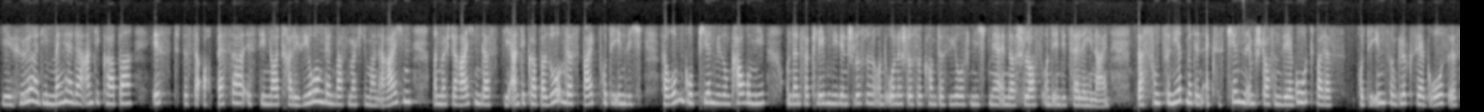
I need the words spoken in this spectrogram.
je höher die Menge der Antikörper ist, desto auch besser ist die Neutralisierung. Denn was möchte man erreichen? Man möchte erreichen, dass die Antikörper so um das Spike-Protein sich herumgruppieren wie so ein Kaugummi und dann verkleben die den Schlüssel und ohne Schlüssel kommt das Virus nicht mehr in das Schloss und in die Zelle hinein. Das funktioniert mit den existierenden Impfstoffen sehr gut, weil das Protein zum Glück sehr groß ist.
